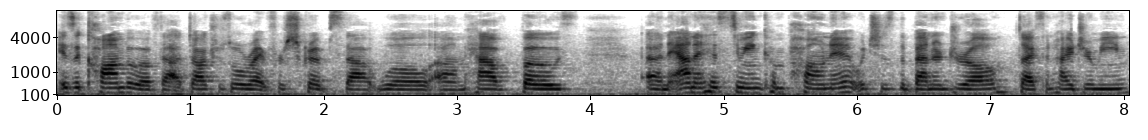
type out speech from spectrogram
is a combo of that. Doctors will write for scripts that will um, have both an antihistamine component which is the benadryl diphenhydramine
